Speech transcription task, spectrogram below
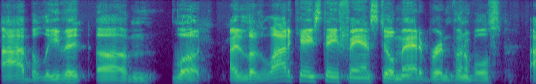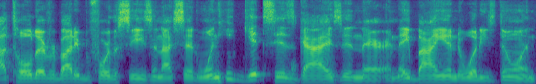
I believe it. Um, look, I, there's a lot of K State fans still mad at Brent Venables. I told everybody before the season, I said, when he gets his guys in there and they buy into what he's doing,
